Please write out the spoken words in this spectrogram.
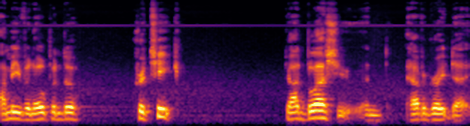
I'm even open to critique. God bless you and have a great day.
